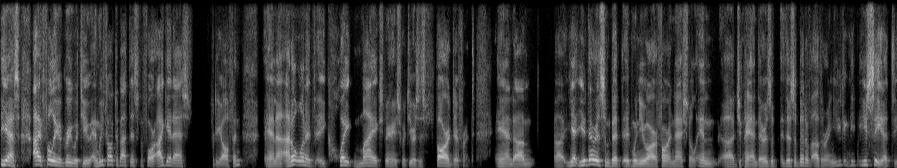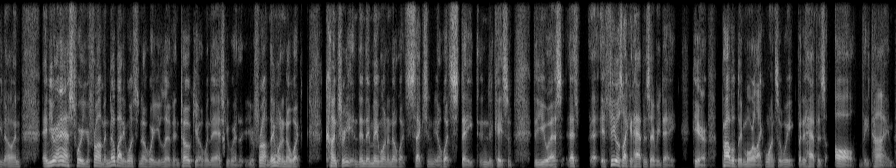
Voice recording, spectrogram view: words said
Yes, I fully agree with you. And we've talked about this before. I get asked pretty often. And I, I don't want to equate my experience with yours. It's far different. And um, uh, yet you, there is some bit uh, when you are a foreign national in uh, Japan. There is a there's a bit of othering. You you see it, you know, and and you're asked where you're from, and nobody wants to know where you live in Tokyo when they ask you where the, you're from. They want to know what country, and then they may want to know what section, you know, what state. In the case of the U.S., that's it feels like it happens every day here, probably more like once a week, but it happens all the time.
